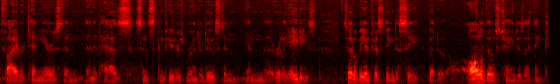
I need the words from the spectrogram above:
five or ten years than, than it has since computers were introduced in, in the early 80s. So it'll be interesting to see. But all of those changes, I think,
